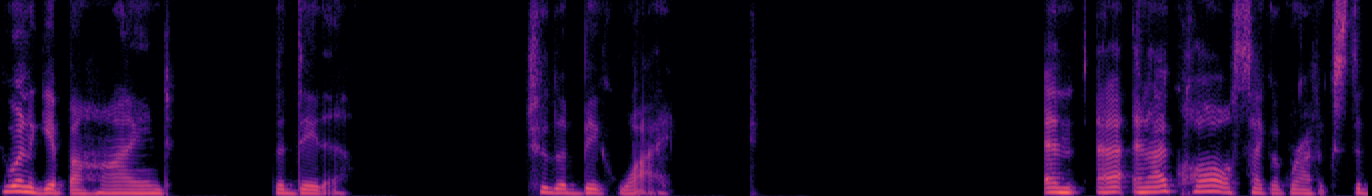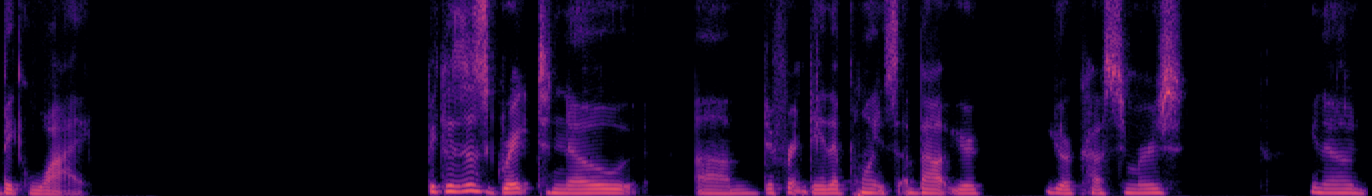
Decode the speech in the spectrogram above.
You want to get behind the data to the big why. And, and I call psychographics the big why because it's great to know um, different data points about your your customers you know.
